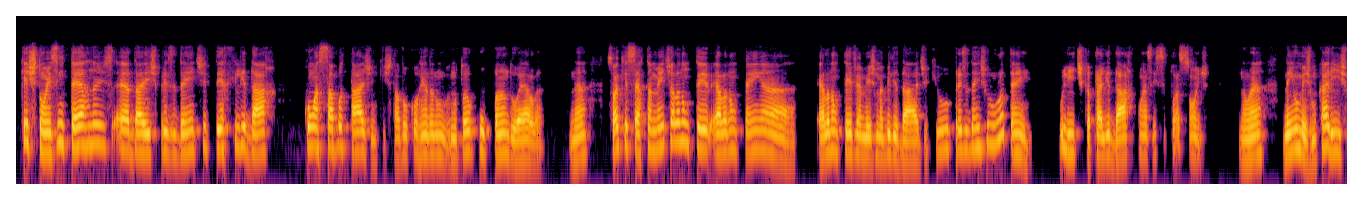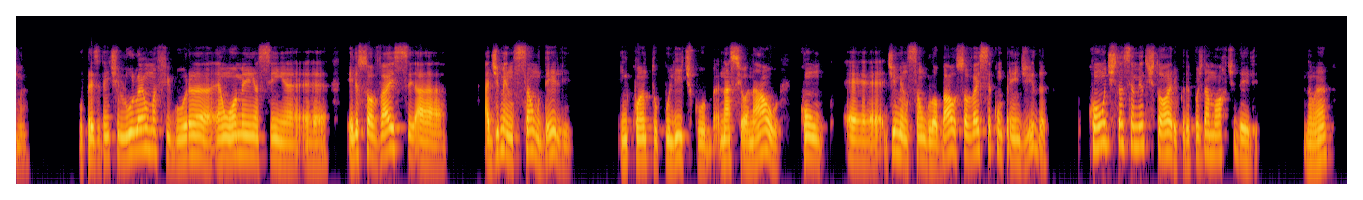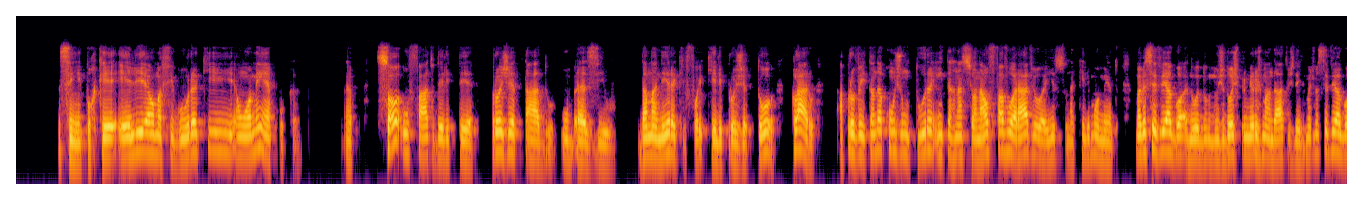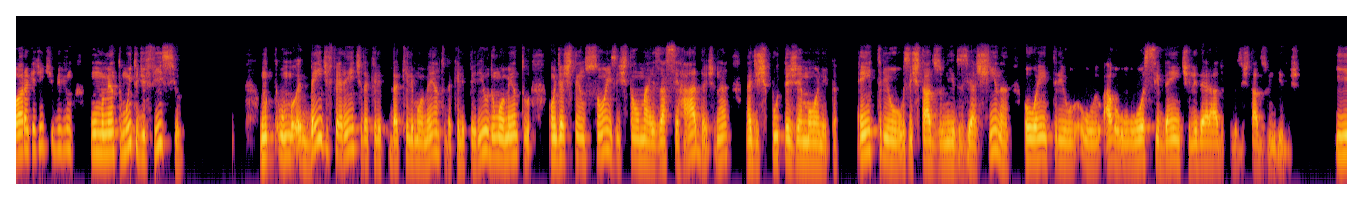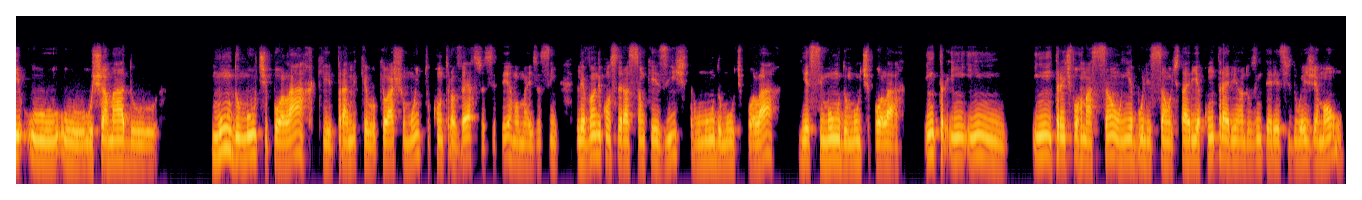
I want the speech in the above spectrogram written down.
questões internas é, da ex-presidente ter que lidar com a sabotagem que estava ocorrendo. Não estou culpando ela, né? Só que certamente ela não teve, ela não tenha ela não teve a mesma habilidade que o presidente Lula tem, política, para lidar com essas situações, não é? Nem o mesmo carisma. O presidente Lula é uma figura, é um homem assim, é, é, ele só vai ser a, a dimensão dele enquanto político nacional com é, dimensão global só vai ser compreendida com o distanciamento histórico depois da morte dele, não é? Sim, porque ele é uma figura que é um homem época. Né? Só o fato dele ter projetado o Brasil da maneira que foi que ele projetou, claro, aproveitando a conjuntura internacional favorável a isso naquele momento. Mas você vê agora, no, no, nos dois primeiros mandatos dele, mas você vê agora que a gente vive um, um momento muito difícil um, um, bem diferente daquele, daquele momento, daquele período, um momento onde as tensões estão mais acirradas né, na disputa hegemônica entre os Estados Unidos e a China, ou entre o, o, o Ocidente liderado pelos Estados Unidos e o, o chamado mundo multipolar, que para mim que eu, que eu acho muito controverso esse termo, mas assim, levando em consideração que exista um mundo multipolar, e esse mundo multipolar em, em, em transformação, em ebulição, estaria contrariando os interesses do hegemon,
